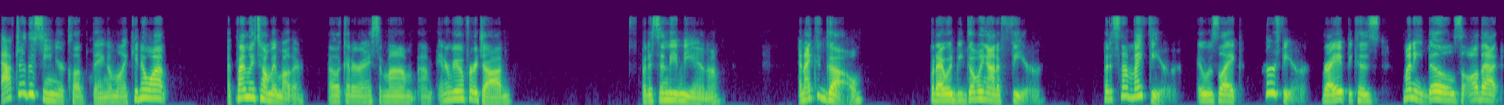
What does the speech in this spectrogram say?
after the senior club thing, I'm like, you know what? I finally tell my mother. I look at her and I said, Mom, I'm interviewing for a job, but it's in Indiana. And I could go, but I would be going out of fear. But it's not my fear. It was like her fear, right? Because money, bills, all that,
